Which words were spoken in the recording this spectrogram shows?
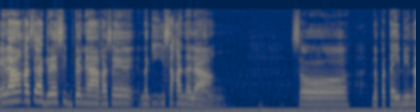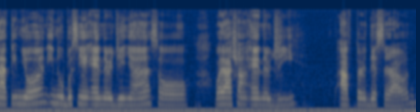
Kailangan kasi aggressive ka na kasi nag-iisa ka na lang. So, napatay din natin yon Inubos niya yung energy niya. So, wala siyang energy after this round.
